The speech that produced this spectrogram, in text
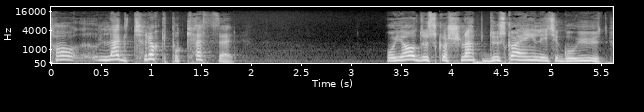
Ta, legg trykk på hvorfor. Og ja, du skal slippe, du skal egentlig ikke gå ut.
